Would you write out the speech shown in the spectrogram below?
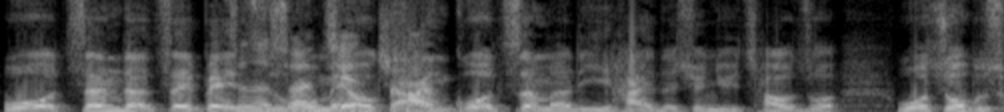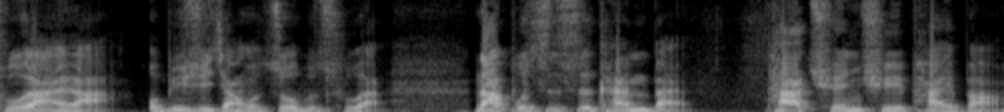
我真的这辈子我没有看过这么厉害的选举操作，我做不出来啦，我必须讲我做不出来。那不只是看板，他全区派报，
